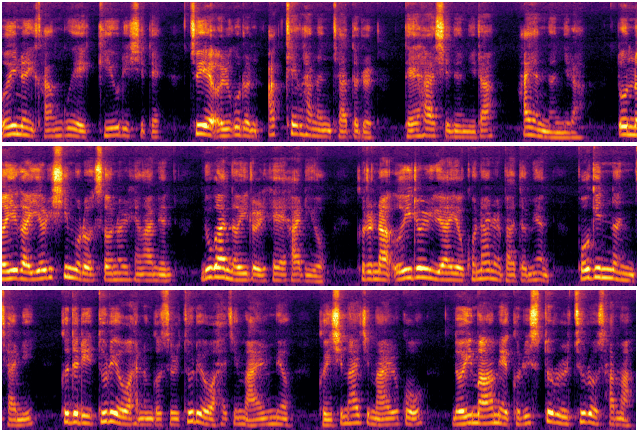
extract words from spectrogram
의인의 강구에 기울이시되 주의 얼굴은 악행하는 자들을 대하시느니라 하였느니라. 또 너희가 열심으로 선을 행하면 누가 너희를 해하리요. 그러나 의를 위하여 고난을 받으면 복 있는 자니 그들이 두려워하는 것을 두려워하지 말며 근심하지 말고 너희 마음에 그리스도를 주로 삼아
